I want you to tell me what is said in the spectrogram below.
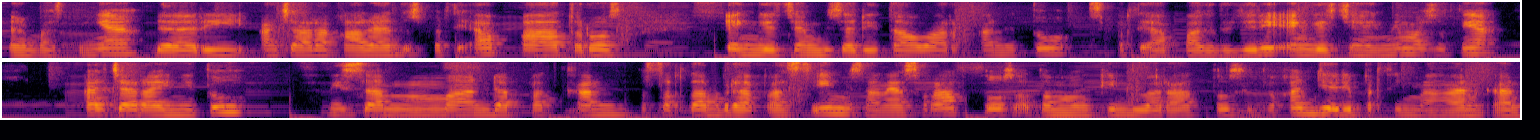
Dan pastinya dari acara kalian itu seperti apa terus engage yang bisa ditawarkan itu seperti apa gitu. Jadi engage-nya ini maksudnya acara ini tuh bisa mendapatkan peserta berapa sih? Misalnya 100 atau mungkin 200 itu kan jadi pertimbangan kan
